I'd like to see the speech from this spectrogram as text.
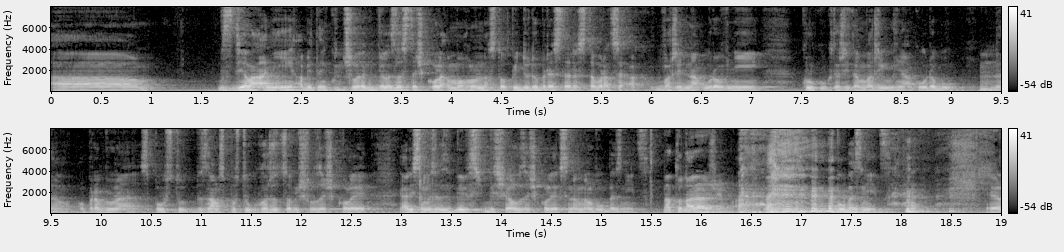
a, vzdělání, aby ten člověk vylezl z té školy a mohl nastoupit do dobré restaurace a vařit na úrovni kluků, kteří tam vaří už nějakou dobu. Hmm. Jo, opravdu ne. Spoustu, znám spoustu kuchařů, co vyšlo ze školy. Já když jsem vyšel ze školy, jak jsem neměl vůbec nic. Na to narážím. vůbec nic. jo.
